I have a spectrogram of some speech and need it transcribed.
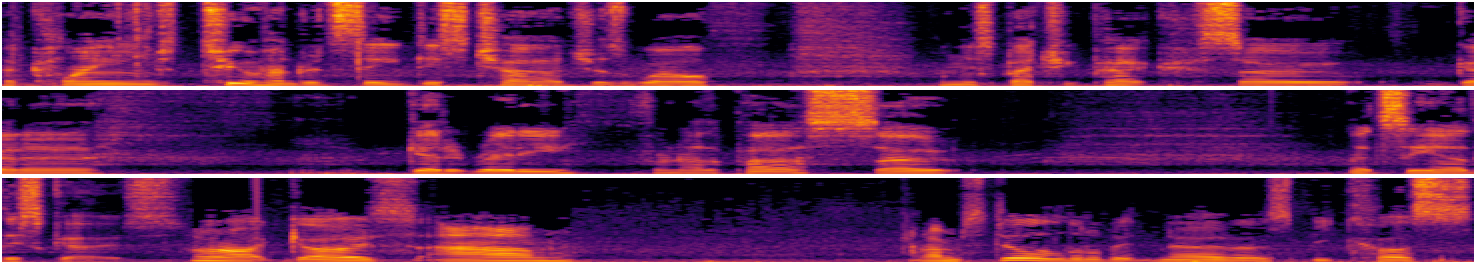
a claimed 200C discharge as well on this battery pack. So gonna get it ready for another pass. So let's see how this goes. All right guys. Um i'm still a little bit nervous because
